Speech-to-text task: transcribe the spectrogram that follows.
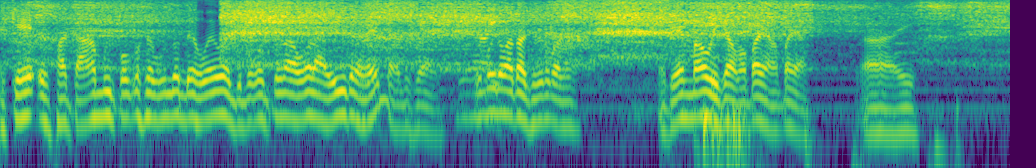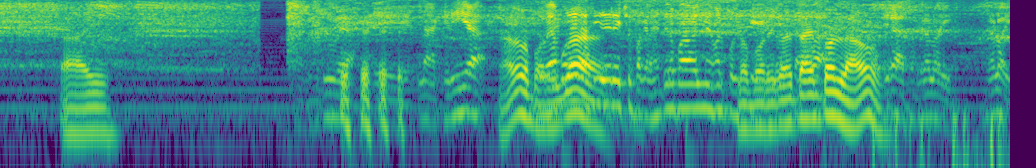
Es que eh, faltaban muy pocos segundos de juego. El tipo cortó una bola ahí tremenda. O sea, atrás, sube un poquito para atrás. Me tienes más ubicado, más para allá, más para allá. Ahí. Ahí. Eh, la cría. Claro, los Lo voy a poner boricuas- así derecho para que la gente lo pueda ver mejor. Porque Los boricuas están en todos lados. Mira eso, míralo ahí. Míralo ahí.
